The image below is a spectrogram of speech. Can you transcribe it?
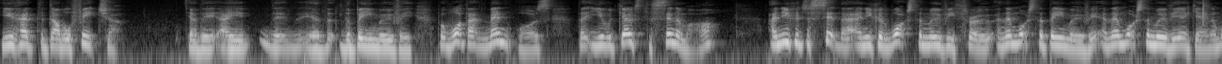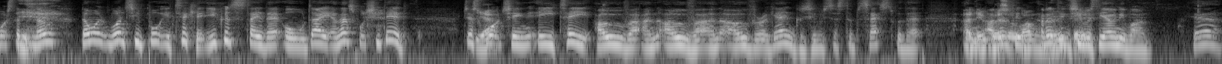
you had the double feature, yeah, the a mm. the the, the, the B movie. But what that meant was that you would go to the cinema. And you could just sit there and you could watch the movie through, and then watch the B movie, and then watch the movie again, and watch the no no one. Once you bought your ticket, you could stay there all day, and that's what she did, just Yeah. watching ET over and over and over again because she was just obsessed with it. And it I don't think, I don't think she was the only one. Yeah.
